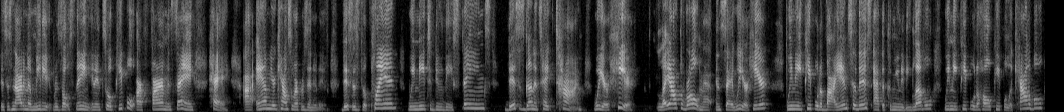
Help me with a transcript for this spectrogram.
This is not an immediate results thing. And until people are firm and saying, hey, I am your council representative, this is the plan, we need to do these things, this is going to take time. We are here. Lay out the roadmap and say, we are here. We need people to buy into this at the community level. We need people to hold people accountable.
